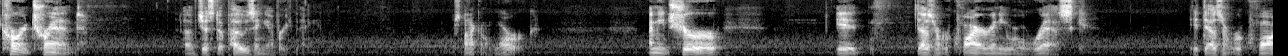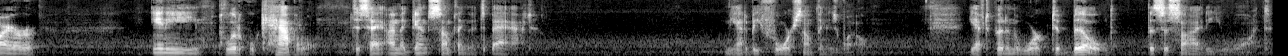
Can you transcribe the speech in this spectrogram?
current trend of just opposing everything, it's not going to work. I mean, sure, it doesn't require any real risk. It doesn't require any political capital to say, I'm against something that's bad. You got to be for something as well. You have to put in the work to build the society you want,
